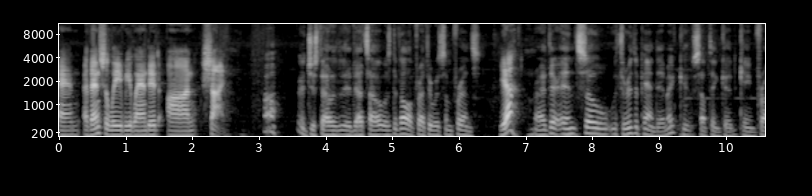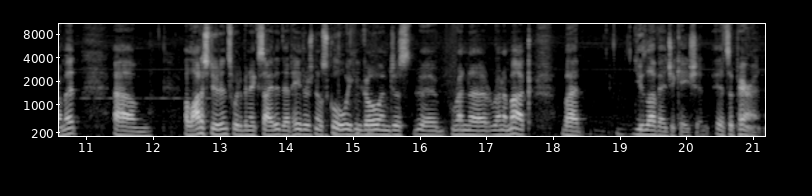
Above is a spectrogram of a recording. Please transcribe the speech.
and eventually we landed on Shine. Oh, it just how, that's how it was developed, right there with some friends. Yeah. Right there. And so through the pandemic, something good came from it. Um, a lot of students would have been excited that, hey, there's no school, we can go and just uh, run, run amok. But you love education, it's apparent.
